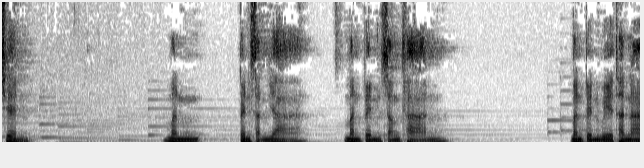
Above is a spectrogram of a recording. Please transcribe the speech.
เช่น มันเป็นสัญญา มันเป็นสังขาร มันเป็นเวทนา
